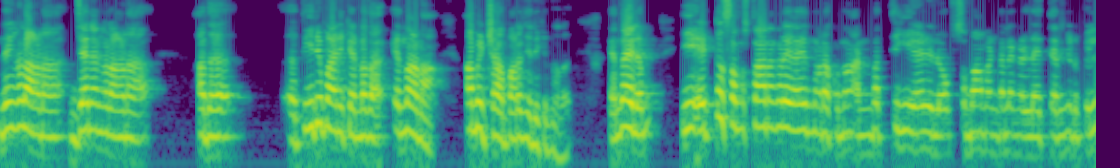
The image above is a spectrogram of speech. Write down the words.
നിങ്ങളാണ് ജനങ്ങളാണ് അത് തീരുമാനിക്കേണ്ടത് എന്നാണ് അമിത്ഷാ പറഞ്ഞിരിക്കുന്നത്. എന്തായാലും ഈ എട്ട് സംസ്ഥാനങ്ങളിലായി നടക്കുന്ന അൻപത്തിയേഴ് ലോക്സഭാ മണ്ഡലങ്ങളിലെ തെരഞ്ഞെടുപ്പിൽ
